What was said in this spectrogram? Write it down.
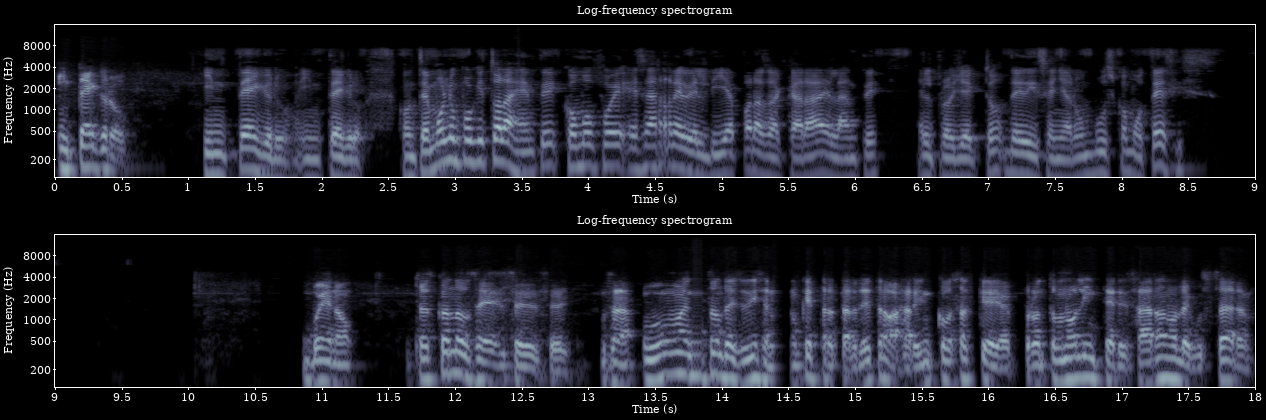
Integro. Integro, integro. Contémosle un poquito a la gente cómo fue esa rebeldía para sacar adelante el proyecto de diseñar un bus como tesis. Bueno, entonces cuando se, o sea, hubo un momento donde yo dije, tengo que tratar de trabajar en cosas que de pronto no le interesaran o le gustaran.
